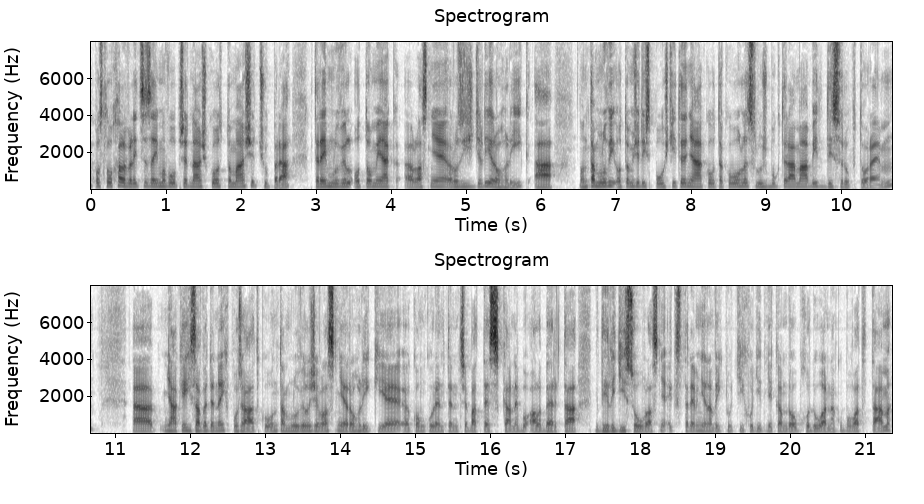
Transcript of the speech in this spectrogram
poslouchal velice zajímavou přednášku od Tomáše Čupra, který mluvil o tom, jak eh, vlastně rozjížděli rohlík. A on tam mluví o tom, že když spouštíte nějakou takovouhle službu, která má být disruptorem, nějakých zavedených pořádků. On tam mluvil, že vlastně Rohlík je e, konkurentem třeba Teska nebo Alberta, kdy lidi jsou vlastně extrémně navyknutí chodit někam do obchodu a nakupovat tam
